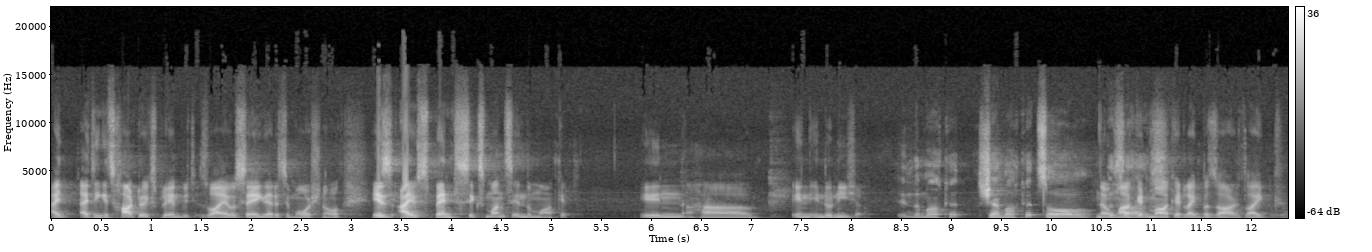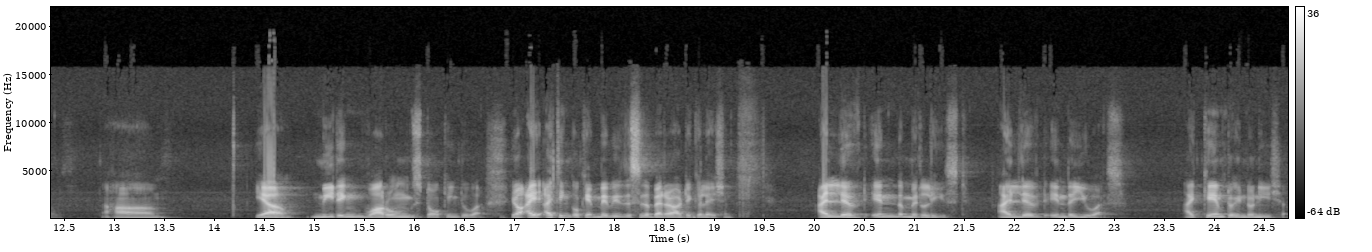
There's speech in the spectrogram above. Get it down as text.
I, I think it's hard to explain, which is why I was saying that it's emotional. Is I spent six months in the market in uh, in Indonesia. In the market? Share markets or? No, market, bazaars? market like bazaars, like Bazaars. um, yeah, meeting warungs, talking to. You know, I, I think okay, maybe this is a better articulation. I lived in the Middle East. I lived in the U.S. I came to Indonesia,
